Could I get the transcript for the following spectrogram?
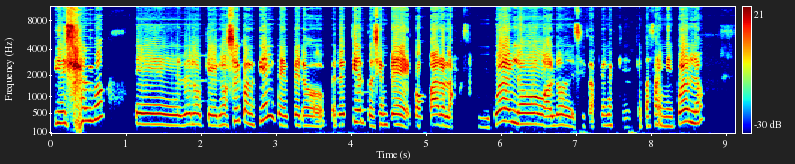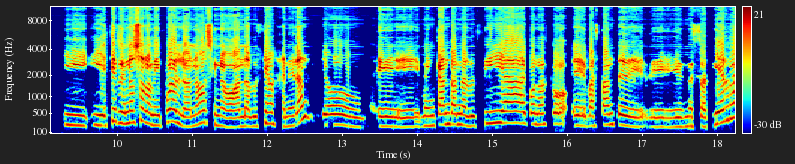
Y es algo eh, de lo que no soy consciente, pero, pero es cierto, siempre comparo las cosas en mi pueblo o hablo de situaciones que, pasan en mi pueblo. Y, es cierto, no solo mi pueblo, ¿no? sino Andalucía en general. Yo me encanta Andalucía, conozco bastante de, de, nuestra tierra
